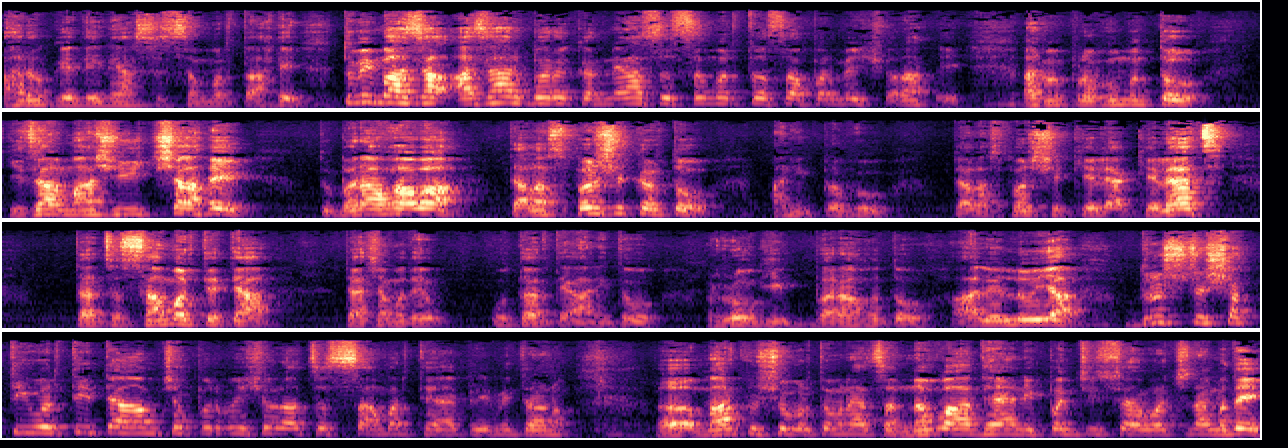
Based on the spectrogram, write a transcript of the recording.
आरोग्य देण्यास समर्थ आहे. तुम्ही माझा आजार बरं करण्यास समर्थ असा परमेश्वर आहे. आणि मग प्रभू म्हणतो की जा माझी इच्छा आहे. तू बरा व्हावा. त्याला स्पर्श करतो आणि प्रभू त्याला स्पर्श केल्या केल्याच त्याचं सामर्थ्य त्या त्याच्यामध्ये उतरते आणि तो रोगी बरा होतो. हालेलुया दृष्ट शक्तीवरती त्या आमच्या परमेश्वराचं सामर्थ्य आहे प्रिय मित्रांनो. मार्कुश वर्तमानाचा नववा अध्याय आणि पंचवीसव्या वचनामध्ये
